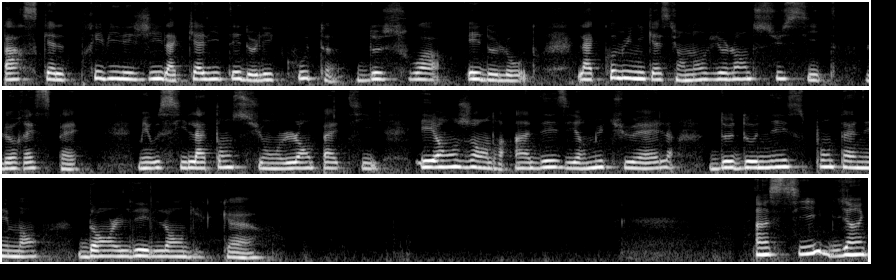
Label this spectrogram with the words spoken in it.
Parce qu'elle privilégie la qualité de l'écoute de soi et de l'autre, la communication non violente suscite le respect, mais aussi l'attention, l'empathie, et engendre un désir mutuel de donner spontanément dans l'élan du cœur. Ainsi, bien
